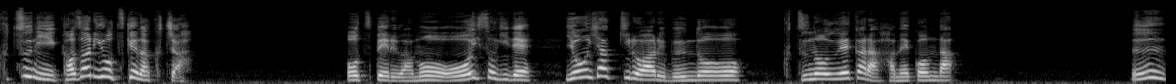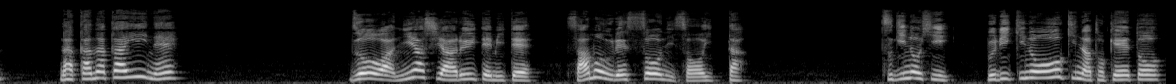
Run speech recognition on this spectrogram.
靴に飾りをつけなくちゃ。オツペルはもう大急ぎで400キロある分動を靴の上からはめ込んだ。うん、なかなかいいね。象は二足歩いてみて、さも嬉しそうにそう言った。次の日、ブリキの大きな時計と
